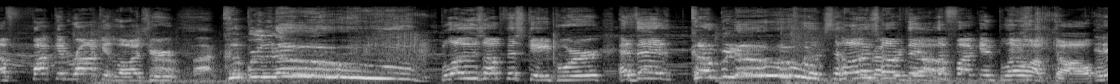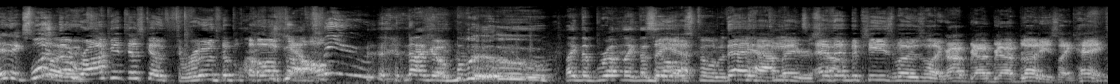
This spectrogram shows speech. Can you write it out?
a fucking rocket launcher. Oh, fuck. Kabloo! Blows up the skateboarder, and then kabloo! Blows up the the, the fucking blow up doll. And it Would explodes. the rocket just go through the blow up Yeah, doll? not go boo, like the bro, like the So doll's yeah, filled with that happens, and then Machismo's like, ah, blah, blah, blah. He's like, hey,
